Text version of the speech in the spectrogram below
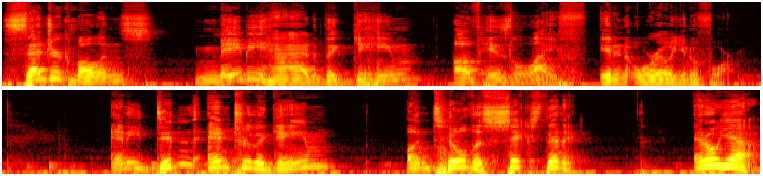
Cedric Mullins maybe had the game of his life in an Oriole uniform. And he didn't enter the game until the sixth inning. And oh, yeah,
